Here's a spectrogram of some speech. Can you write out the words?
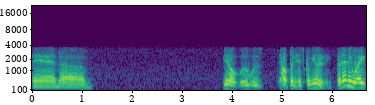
and uh, you know was helping his community. But anyway,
